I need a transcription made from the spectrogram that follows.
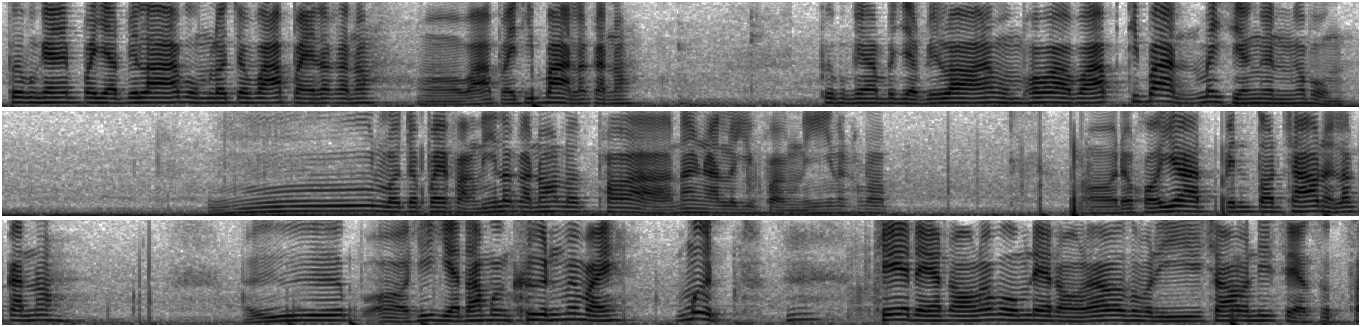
เพื่อเป็นการประหยัดเวลาครับผมเราจะว้าร์ปไปแล้วกันเนาะ อ๋อ ว้าร์ปไปที่บ้านแล้วกันเนาะ เพื่อเป็นการประหยัดเวลานะผมเพราะว่าว้าร์ปที่บ้านไม่เสียเงินครับผมอู้เราจะไปฝั่งนี้แล้วกันเนาะแล้วเพราะว่าหน้างานเราอยู่ฝั่งนี้นะครับ อ๋อ เดี๋ยวขออนุญาตเป็นตอนเช้าหน่อยแล้วกันเนาะ เอออ๋อขี้เกียจทำกลางคืนไม่ไหวมืดเคแดดออกแล้วผมแดดออกแล้ว สวัสดีเช้าวันที่แสนสดใส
